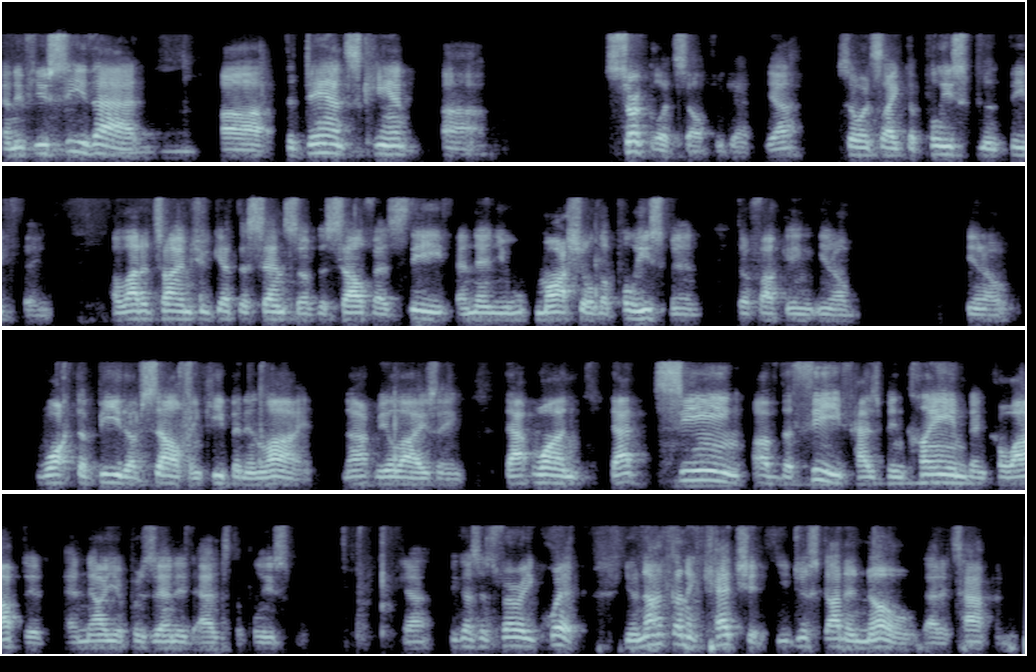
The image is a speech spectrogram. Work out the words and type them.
And if you see that, uh, the dance can't uh, circle itself again. Yeah. So it's like the policeman thief thing. A lot of times you get the sense of the self as thief, and then you marshal the policeman to fucking, you know, you know, walk the beat of self and keep it in line, not realizing that one, that seeing of the thief has been claimed and co-opted, and now you're presented as the policeman. Yeah, because it's very quick. You're not going to catch it. You just got to know that it's happening.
